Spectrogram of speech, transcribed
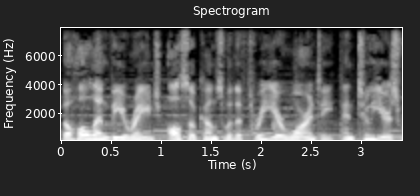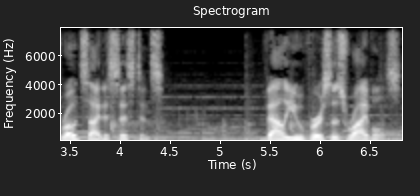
The whole MV range also comes with a 3-year warranty and 2 years roadside assistance. Value versus rivals.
